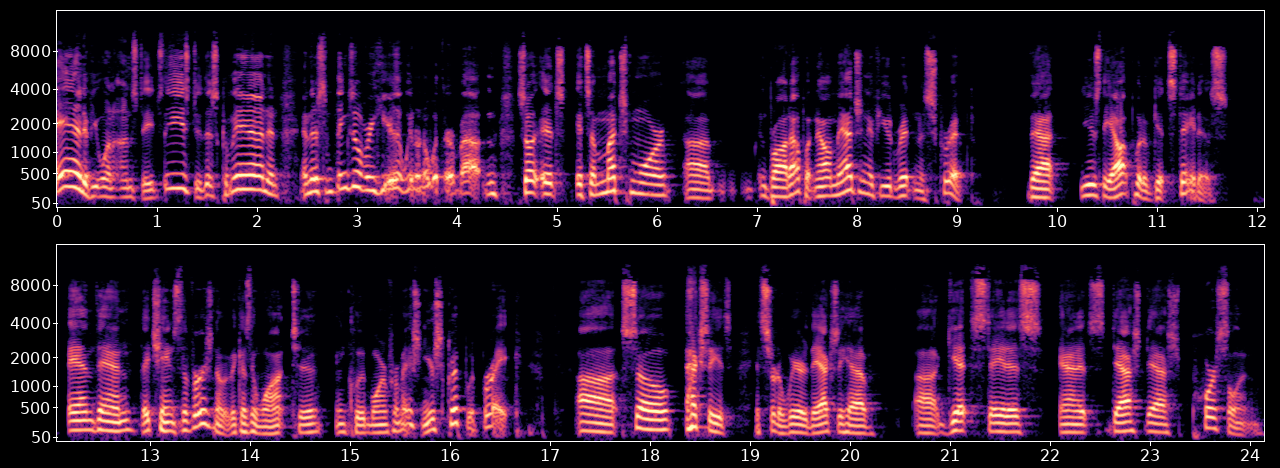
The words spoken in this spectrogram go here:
and if you want to unstage these, do this command, and, and there's some things over here that we don't know what they're about. And so it's, it's a much more, uh, broad output. Now imagine if you'd written a script that used the output of git status and then they changed the version of it because they want to include more information. Your script would break. Uh, so actually it's, it's sort of weird. They actually have, uh, git status and it's dash dash porcelain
